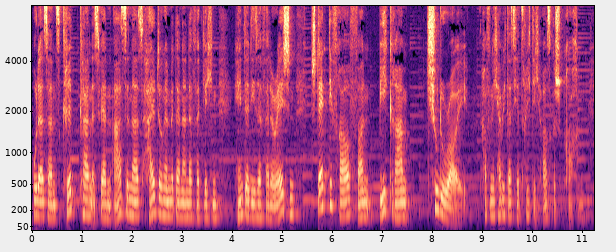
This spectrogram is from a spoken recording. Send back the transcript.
oder Sanskrit kann. Es werden Asanas, Haltungen miteinander verglichen. Hinter dieser Federation steckt die Frau von Bikram Chuduroy. Hoffentlich habe ich das jetzt richtig ausgesprochen.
